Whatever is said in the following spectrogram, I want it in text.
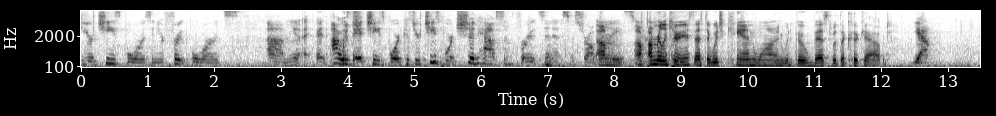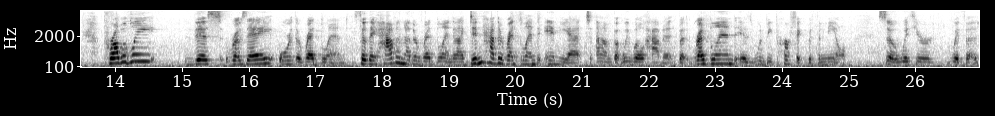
your cheese boards and your fruit boards. Um, you know, and I would Which- say a cheese board because your cheese board should have some fruits in it, some Um, strawberries. you I'm, know, I'm really a- curious as to which canned wine would go best with the cookout. Yeah. Probably this rosé or the red blend. So they have another red blend, and I didn't have the red blend in yet, um, but we will have it. But red blend is would be perfect with the meal. So with your with a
